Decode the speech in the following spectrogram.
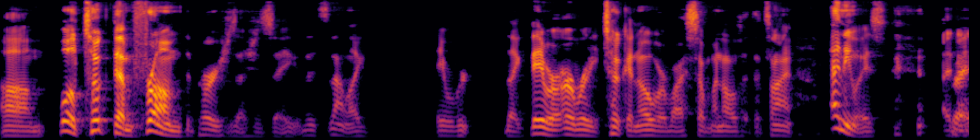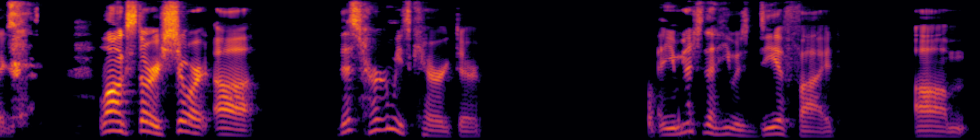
Um, well, took them from the Persians, I should say. It's not like they were like they were already taken over by someone else at the time. Anyways, right. long story short, uh, this Hermes character, and you mentioned that he was deified. Um,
